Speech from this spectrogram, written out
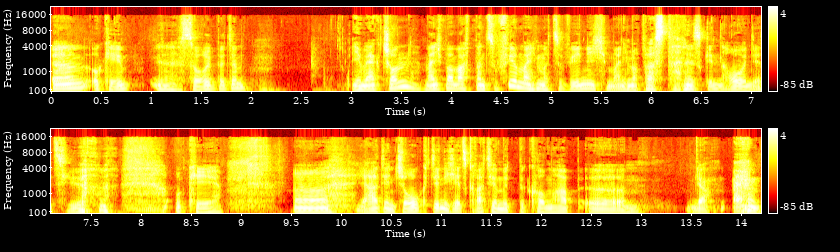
Ähm, okay, äh, sorry bitte. Ihr merkt schon, manchmal macht man zu viel, manchmal zu wenig, manchmal passt alles genau und jetzt hier. okay. Äh, ja, den Joke, den ich jetzt gerade hier mitbekommen habe, äh, ja,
